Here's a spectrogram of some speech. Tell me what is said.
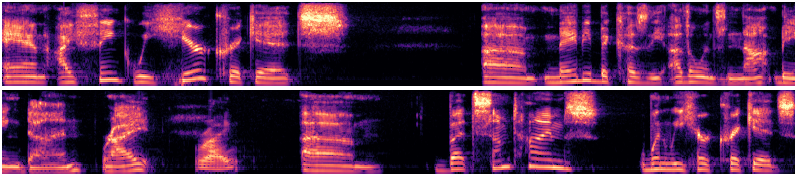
And I think we hear crickets um, maybe because the other one's not being done, right? Right. Um, but sometimes when we hear crickets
